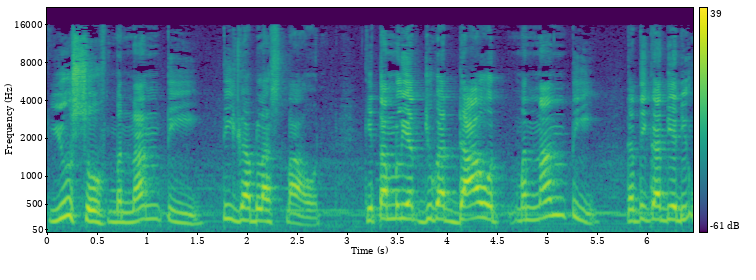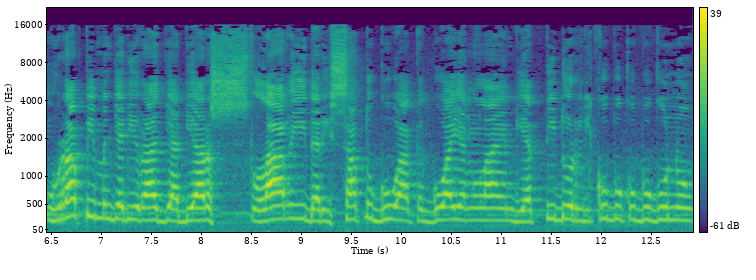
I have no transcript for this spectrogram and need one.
Yusuf menanti 13 tahun. Kita melihat juga Daud menanti ketika dia diurapi menjadi raja, dia harus lari dari satu gua ke gua yang lain, dia tidur di kubu-kubu gunung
